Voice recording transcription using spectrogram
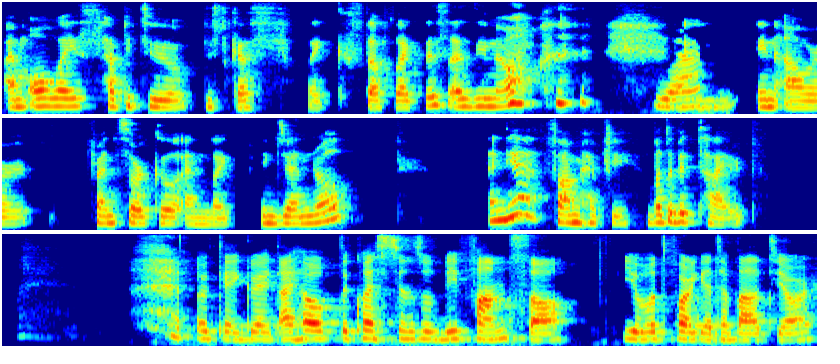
I'm always happy to discuss like stuff like this, as you know, yeah, um, in our friend circle and like in general. And yeah, so I'm happy, but a bit tired. okay, great. I hope the questions would be fun, so you would forget about your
